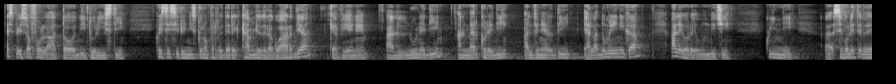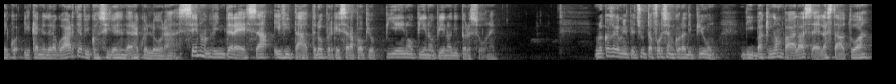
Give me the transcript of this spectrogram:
è spesso affollato di turisti. Questi si riuniscono per vedere il cambio della guardia che avviene al lunedì, al mercoledì, al venerdì e alla domenica alle ore 11. Quindi eh, se volete vedere il cambio della guardia vi consiglio di andare a quell'ora. Se non vi interessa evitatelo perché sarà proprio pieno pieno pieno di persone. Una cosa che mi è piaciuta forse ancora di più di Buckingham Palace è la statua,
